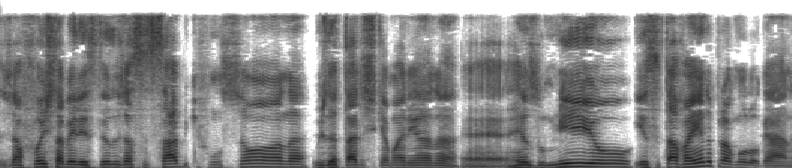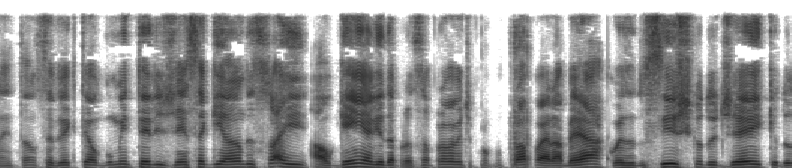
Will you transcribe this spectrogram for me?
Já foi estabelecido, já se sabe que funciona, os detalhes que a Mariana é, resumiu, isso estava indo para algum lugar, né? Então você vê que tem alguma inteligência guiando isso aí. Alguém ali da produção, provavelmente o próprio Araber, coisa do Cisco, do Jake, do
